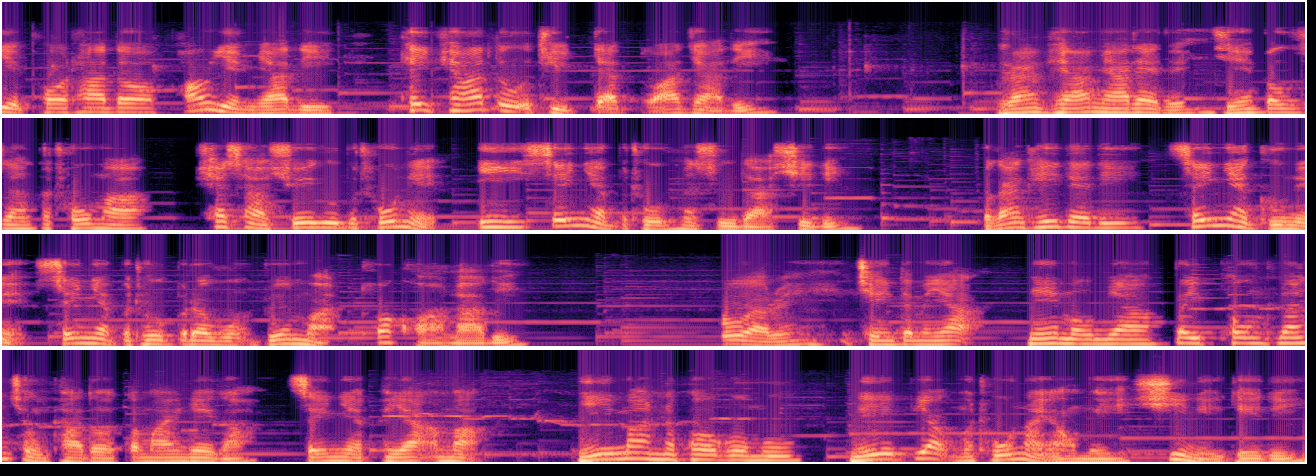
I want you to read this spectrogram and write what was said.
ရစ်ပေါ်ထားသော ဖောင်းရည်များသည်ထိပ်ဖြားသို့အထိတက်သွားကြသည်ရံဖျားများတဲ့တွင်ယင်းပုံစံပထိုးမှာဖြတ်ချရွှေကူပထိုးနှင့်ဤစိမ့်ညက်ပထိုးနှစ်စုသာရှိသည်ပကံခီးတဲ့သည်စိမ့်ညက်ကူနှင့်စိမ့်ညက်ပထိုးပရဝုံအတွင်းမှထွက်ခွာလာသည်ဘိုးရတွင်အချိန်တမယနှင်းမုံများပိတ်ဖုံလွှမ်းခြုံထားသောတမိုင်းတွေကစိမ့်ညက်ဖျားအမညီမနှစ်ဖော်ကိုမူနေပြောက်မထိုးနိုင်အောင်ပင်ရှိနေသေးသည်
